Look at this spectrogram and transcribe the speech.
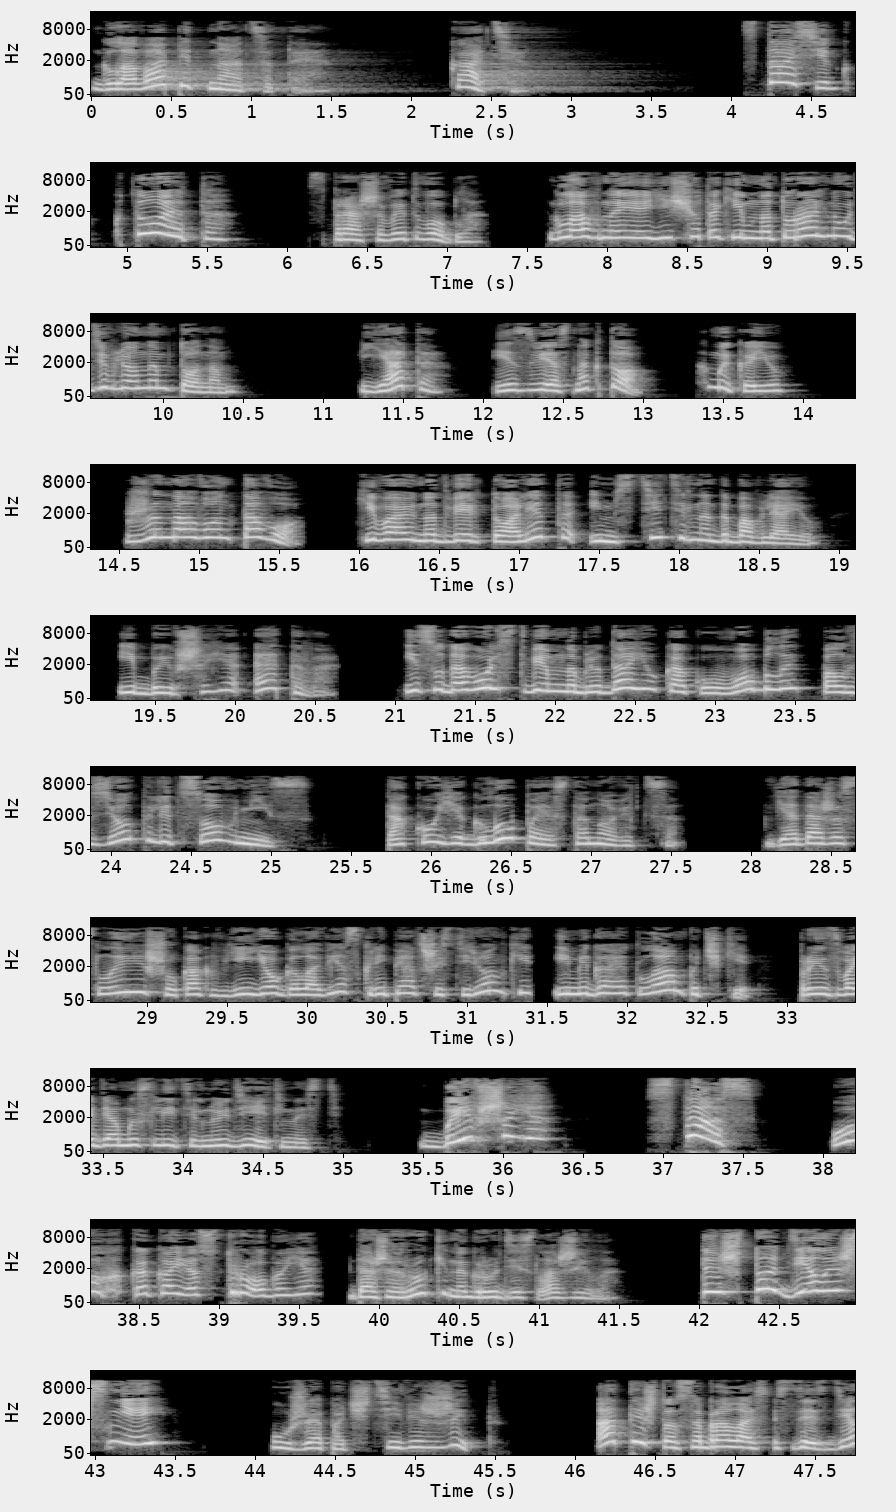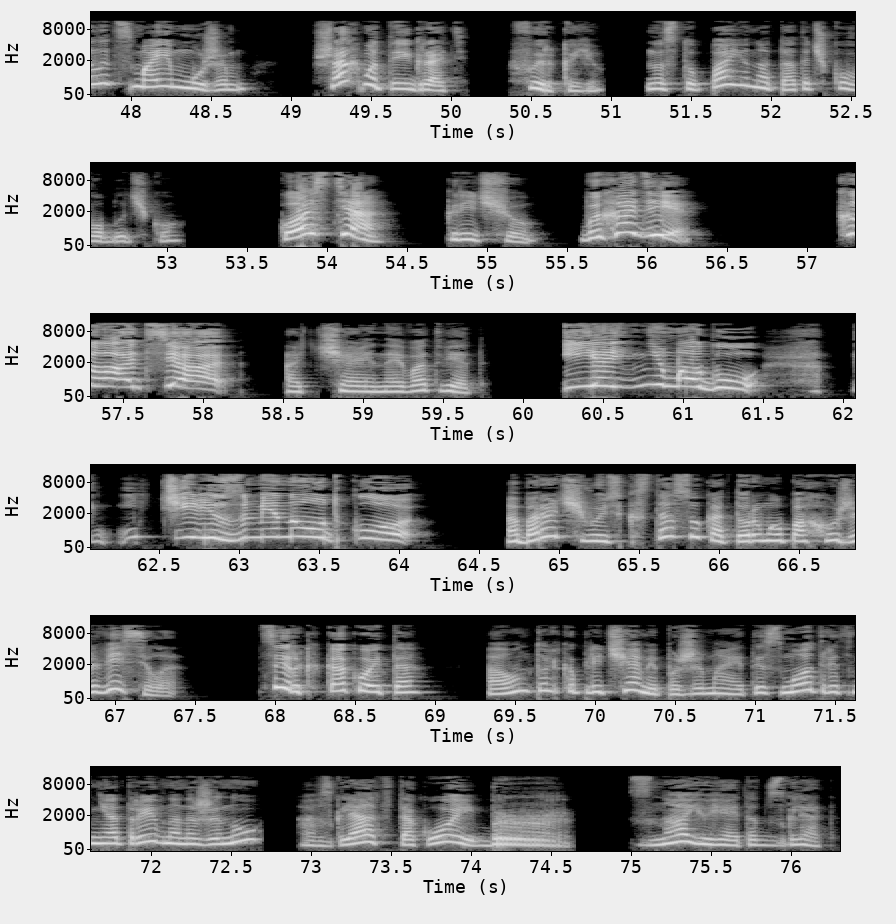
Глава пятнадцатая. Катя. «Стасик, кто это?» — спрашивает Вобла. Главное, еще таким натурально удивленным тоном. «Я-то? Известно кто!» — хмыкаю. «Жена вон того!» — киваю на дверь туалета и мстительно добавляю. «И бывшая этого!» И с удовольствием наблюдаю, как у Воблы ползет лицо вниз. Такое глупое становится, я даже слышу, как в ее голове скрипят шестеренки и мигают лампочки, производя мыслительную деятельность. «Бывшая? Стас! Ох, какая строгая! Даже руки на груди сложила. Ты что делаешь с ней?» Уже почти визжит. «А ты что собралась здесь делать с моим мужем? В шахматы играть?» Фыркаю. Наступаю на таточку в облачку. «Костя!» — кричу. «Выходи!» «Катя!» — отчаянная в ответ. «Я не могу! Через минутку!» Оборачиваюсь к Стасу, которому, похоже, весело. Цирк какой-то. А он только плечами пожимает и смотрит неотрывно на жену, а взгляд такой бррр. Знаю я этот взгляд.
